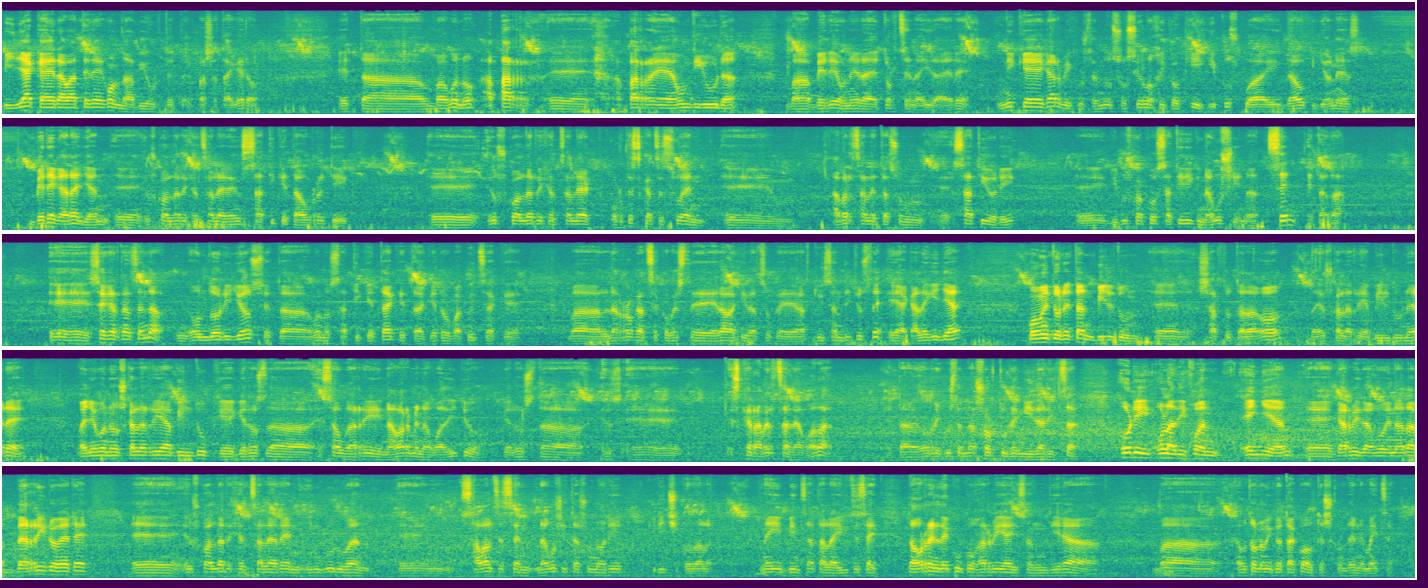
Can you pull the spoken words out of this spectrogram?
bilaka era bat ere egon da bi urte pasata gero eta ba, bueno, apar, e, aparre handi ura ba, bere onera etortzen ari da ere. Nik garbi ikusten du soziologikoki Gipuzkoa dauk jonez, bere garaian e, Eusko Alderri Jantzalearen zatik aurretik e, Eusko Alderri Jantzaleak ordezkatze zuen e, abertzaletasun e, zati hori e, Gipuzkoako zatirik nagusiena zen eta da e, ze gertatzen da, ondorioz eta bueno, zatiketak eta gero bakoitzak e, ba, lerrokatzeko beste erabaki batzuk e, hartu izan dituzte, ea galegila momentu honetan bildun e, sartuta dago, da Euskal Herria bildun ere, baina bueno, Euskal Herria bilduk e, geroz da ezaugarri nabarmenagoa ditu, geroz da ez, e, ezkerra bertzaleagoa da, eta hor ikusten da sortu den gidaritza. Hori, hola di joan, einean, e, garbi dagoena da berriro ere, e, Eusko Alderri Jeltzalearen inguruan e, zabaltze zen nagusitasun hori iritsiko dela. Nahi bintzatala iritsi zait. Da horren lekuko garbia izan dira ba, autonomikotako hauteskundeen emaitzak.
